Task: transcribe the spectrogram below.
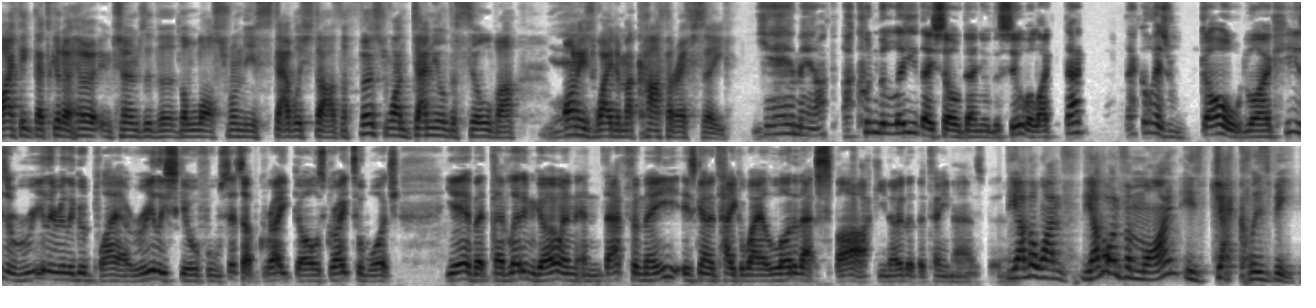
I think that's going to hurt in terms of the, the loss from the established stars. The first one, Daniel De Silva, yeah. on his way to Macarthur FC. Yeah, man, I, I couldn't believe they sold Daniel De Silva. Like that that guy's gold. Like he's a really, really good player, really skillful, sets up great goals, great to watch yeah, but they've let him go, and, and that for me is going to take away a lot of that spark, you know, that the team has. But the other one, the other one for mine is Jack Clisby.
